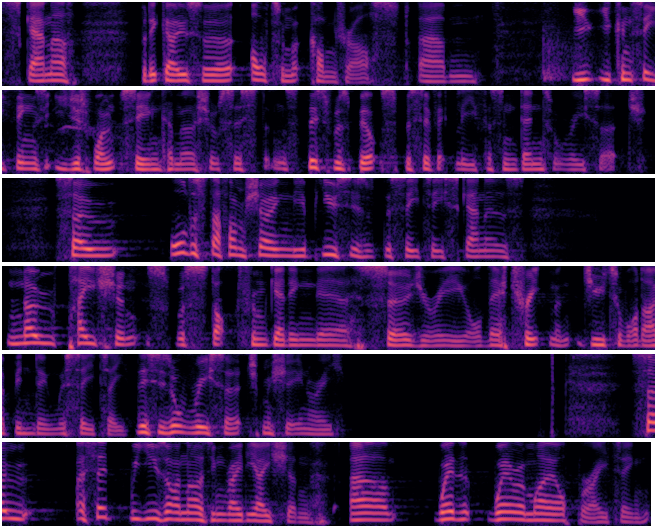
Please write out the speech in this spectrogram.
scanner, but it goes for ultimate contrast. Um, you, you can see things that you just won't see in commercial systems. This was built specifically for some dental research. So all the stuff I'm showing, the abuses of the CT scanners, no patients were stopped from getting their surgery or their treatment due to what I've been doing with CT. This is all research machinery. So I said we use ionizing radiation. Uh, where, where am I operating?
